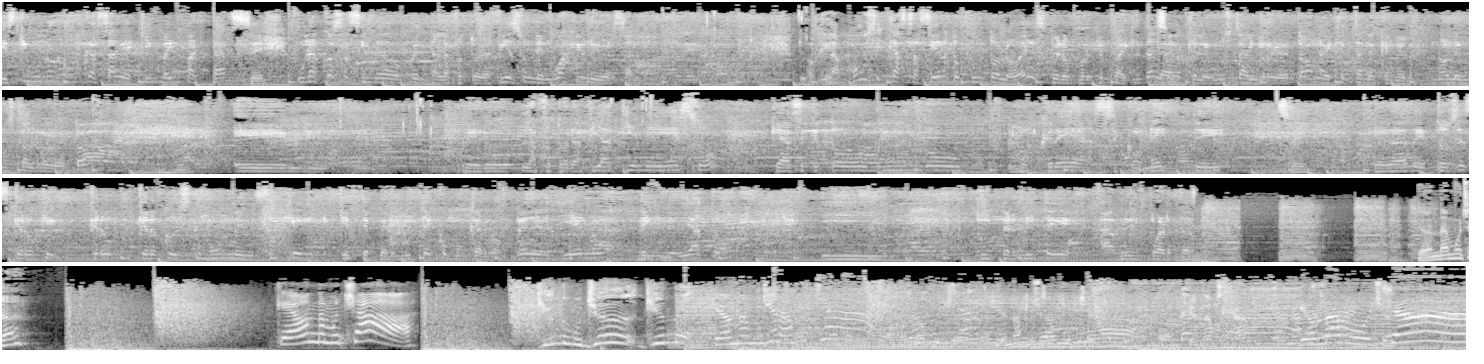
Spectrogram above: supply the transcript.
es que uno nunca sabe a quién va a impactar. Una cosa sí me he dado cuenta, la fotografía es un lenguaje universal. La música hasta cierto punto lo es, pero por ejemplo hay gente a la que le gusta el reggaetón, hay gente a la que no le gusta el reggaetón. Eh, pero la fotografía tiene eso que hace que todo el mundo lo crea, se conecte. ¿Verdad? Entonces creo que creo, creo que es como un mensaje que te permite como que romper el hielo de inmediato y, y permite abrir puertas. ¿Qué onda, mucha? ¿Qué onda, mucha? ¿Qué onda, mucha? ¿Qué onda? ¿Qué onda, mucha? ¿Qué onda, mucha? ¿Qué onda, mucha? ¿Qué onda, mucha? ¿Qué onda, mucha?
